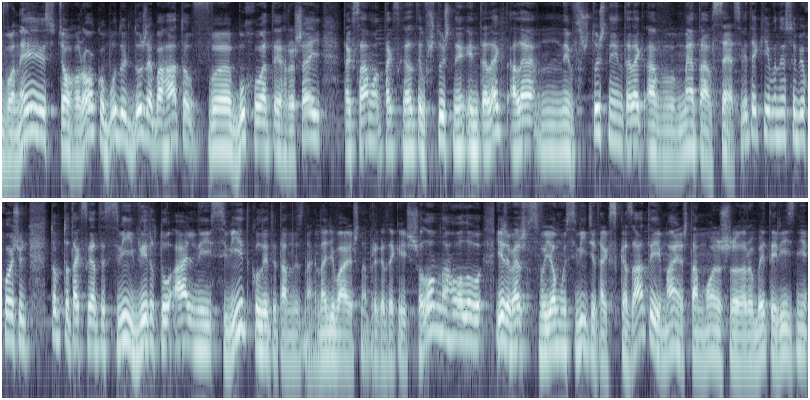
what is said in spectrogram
вони з цього року будуть дуже багато вбухувати грошей, так само так сказати, в штучний інтелект, але не в штучний інтелект, а в мета всесвіт, який вони собі хочуть. Тобто, так сказати, свій віртуальний світ, коли ти там не знаю, надіваєш, наприклад, якийсь шолом на голову і живеш в своєму світі, так сказати, і маєш там можеш робити різні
